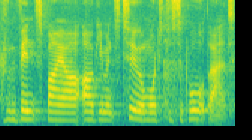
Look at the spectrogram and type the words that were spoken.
convinced by our arguments too and wanted to support that.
